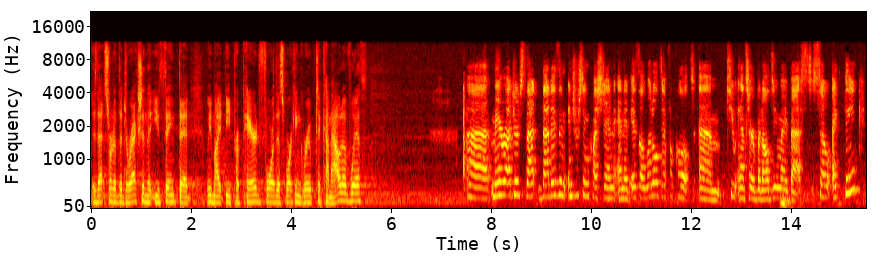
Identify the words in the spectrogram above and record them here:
Is that sort of the direction that you think that we might be prepared for this working group to come out of with? Uh, Mayor Rogers, that, that is an interesting question and it is a little difficult um, to answer, but I'll do my best. So I think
